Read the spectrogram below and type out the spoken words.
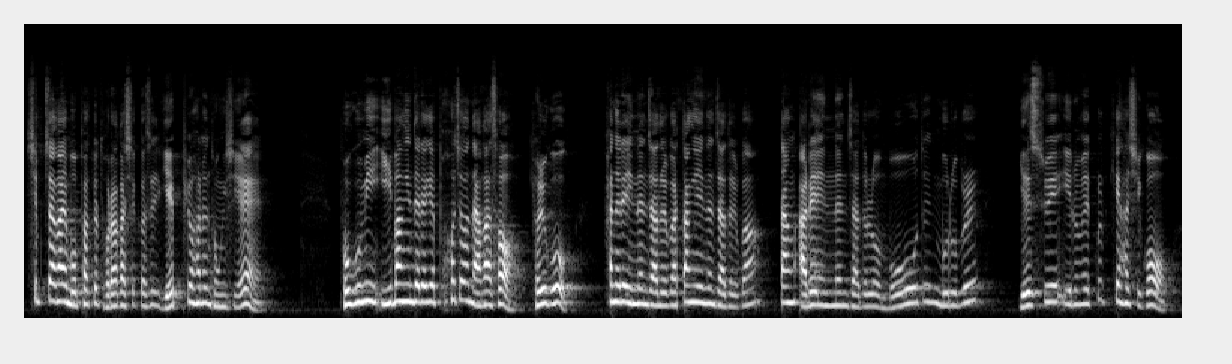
십자가에 못 박혀 돌아가실 것을 예표하는 동시에 복음이 이방인들에게 퍼져 나가서 결국 하늘에 있는 자들과 땅에 있는 자들과 땅 아래에 있는 자들로 모든 무릎을 예수의 이름에 꿇게 하시고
